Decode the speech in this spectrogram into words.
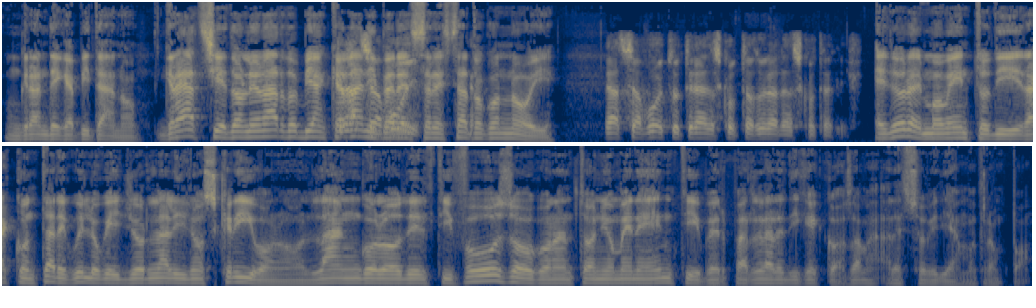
Un grande capitano. Grazie Don Leonardo Biancalani per essere stato con noi. Grazie a voi e a tutti gli ascoltatori e le ascoltatrici. Ed ora è il momento di raccontare quello che i giornali non scrivono, l'angolo del tifoso con Antonio Menenti per parlare di che cosa, ma adesso vediamo tra un po'.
